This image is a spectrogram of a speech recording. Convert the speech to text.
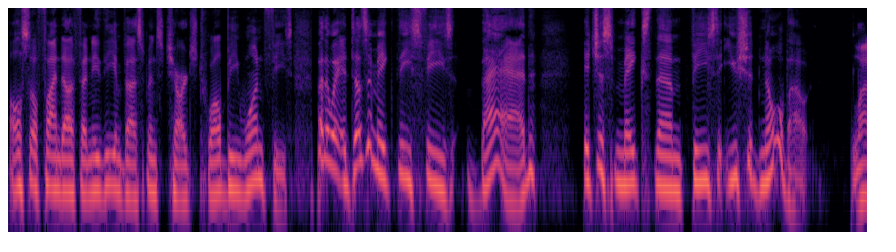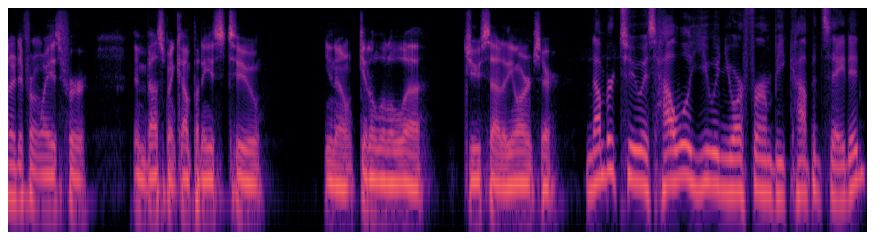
Also, find out if any of the investments charge 12B1 fees. By the way, it doesn't make these fees bad, it just makes them fees that you should know about. A lot of different ways for investment companies to, you know, get a little uh, juice out of the orange there. Number two is how will you and your firm be compensated?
